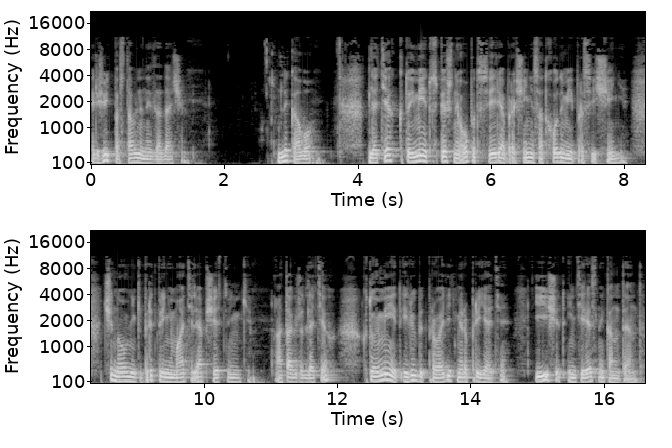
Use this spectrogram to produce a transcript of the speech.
решить поставленные задачи. Для кого? Для тех, кто имеет успешный опыт в сфере обращения с отходами и просвещения, чиновники, предприниматели, общественники, а также для тех, кто умеет и любит проводить мероприятия и ищет интересный контент.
